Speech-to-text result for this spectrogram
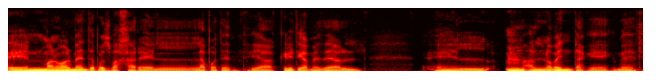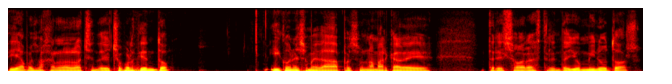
En, manualmente, pues bajar el, la potencia crítica en vez al, al 90 que, me decía, pues bajarla al 88%. Y con eso me da pues una marca de 3 horas 31 minutos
